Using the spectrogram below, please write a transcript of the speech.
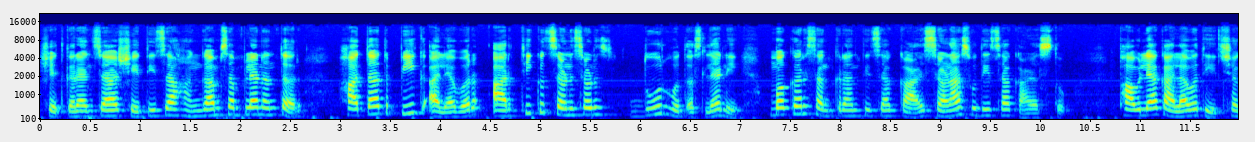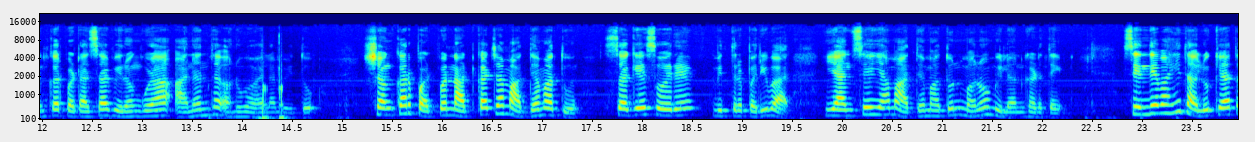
शेतकऱ्यांचा शेतीचा हंगाम संपल्यानंतर हातात पीक आल्यावर आर्थिक चणचण दूर होत असल्याने मकर संक्रांतीचा काळ सणासुदीचा काळ असतो. फावल्या कालावधीत शंकरपटाचा विरंगुळा आनंद अनुभवायला मिळतो. शंकरपट व नाटकाच्या माध्यमातून सगळे सोयरे मित्रपरिवार यांचे या माध्यमातून मनोमिलन घडते. सिंदेवाही तालुक्यात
